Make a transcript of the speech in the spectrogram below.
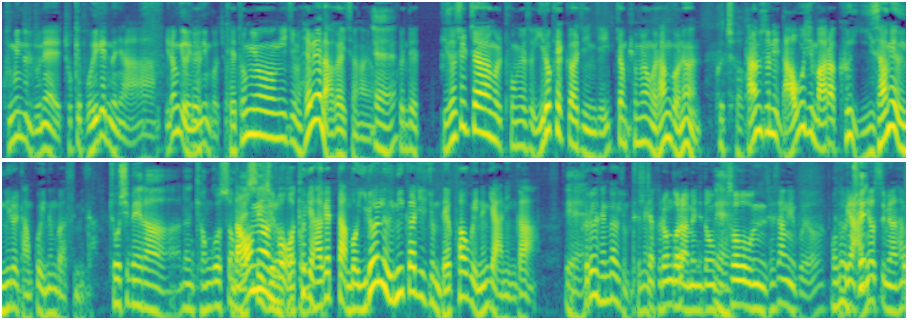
국민들 눈에 좋게 보이겠느냐 이런 게 의문인 거죠. 대통령이 지금 해외에 나가 있잖아요. 예. 근데 비서실장을 통해서 이렇게까지 이제 입장 표명을 한 거는 그렇죠. 단순히 나오지 마라 그 이상의 의미를 담고 있는 것 같습니다. 조심해라는 경고성 나오면 메시지로도 뭐 어떻게 보입니다. 하겠다 뭐 이런 의미까지 좀 내포하고 있는 게 아닌가 예. 그런 생각이 좀 드네요. 진짜 그런 거라면 너무 예. 무서운 세상이고요. 오늘 그게 최- 아니었으면 합니다.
